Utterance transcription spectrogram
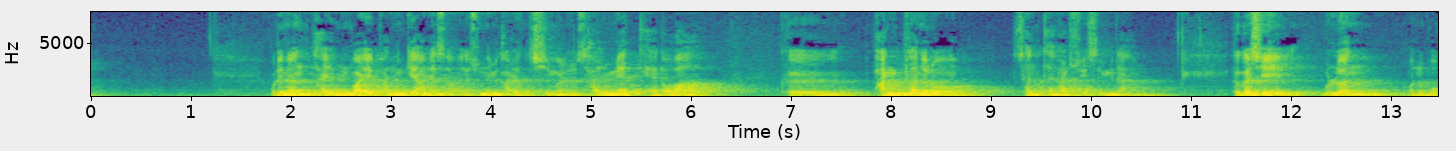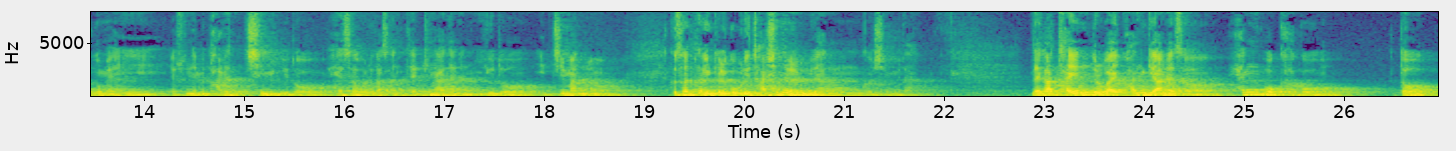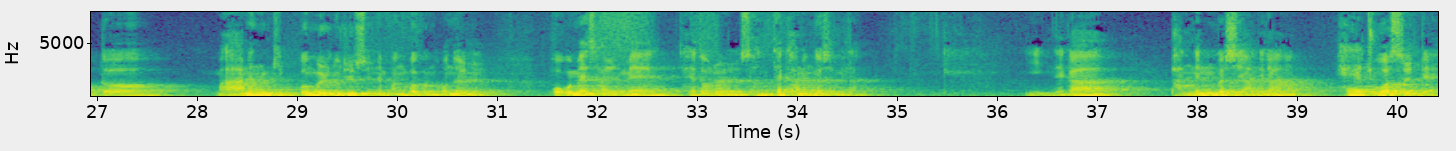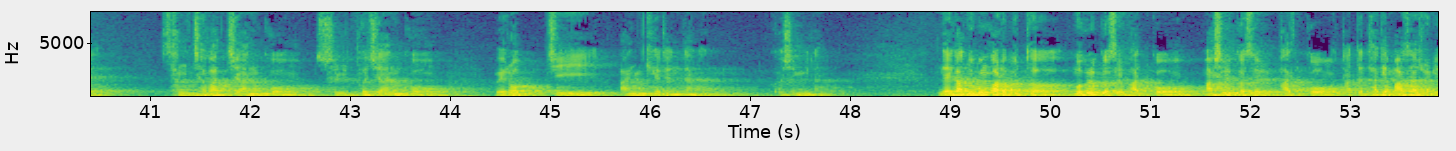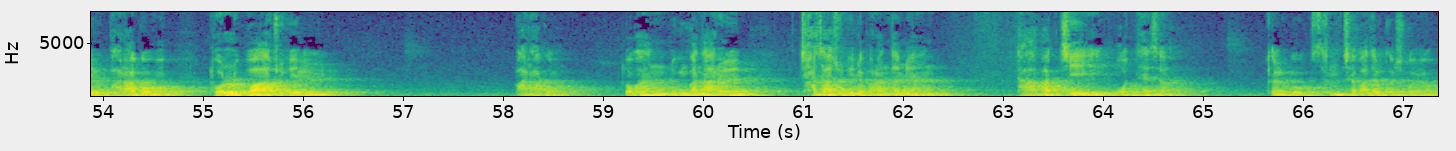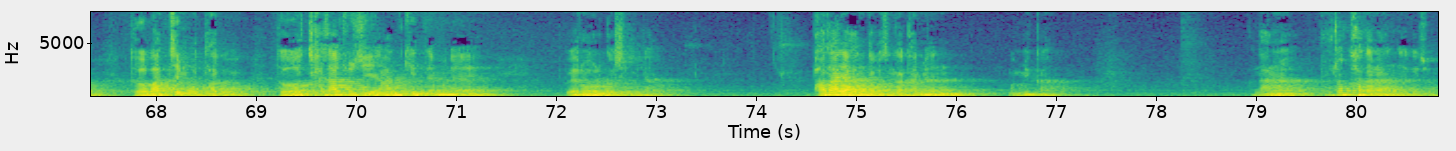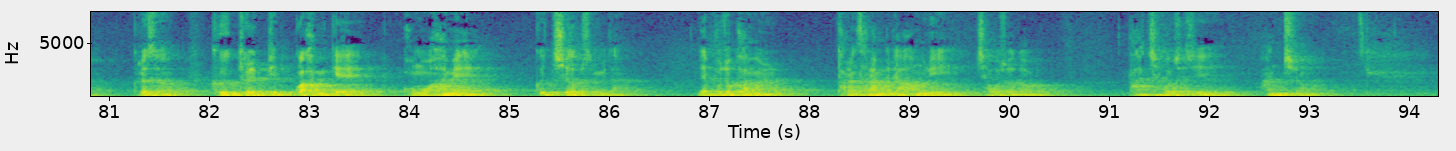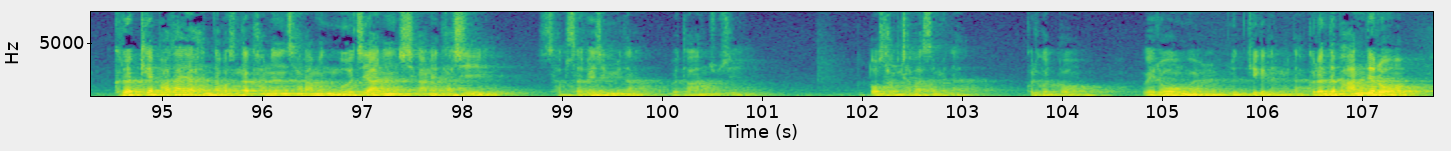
우리는 타인과의 관계 안에서 예수님의 가르침을 삶의 태도와 그 방편으로 선택할 수 있습니다. 그것이 물론 오늘 복음의 이 예수님의 가르침이기도 해서 우리가 선택해야 되는 이유도 있지만요. 그 선택은 결국 우리 자신을 위한 것입니다. 내가 타인들과의 관계 안에서 행복하고 더욱더 많은 기쁨을 누릴 수 있는 방법은 오늘 복음의 삶의 태도를 선택하는 것입니다. 이 내가 받는 것이 아니라 해 주었을 때 상처받지 않고 슬프지 않고 외롭지 않게 된다는 것입니다. 내가 누군가로부터 먹을 것을 받고 마실 것을 받고 따뜻하게 맞아주길 바라고 돌보아주길 바라고 또한 누군가 나를 찾아주기를 바란다면 다 받지 못해서 결국 상처받을 것이고요. 더 받지 못하고 더 찾아주지 않기 때문에 외로울 것입니다. 받아야 한다고 생각하면 뭡니까? 나는 부족하다라는 얘기죠. 그래서 그 결핍과 함께 공허함에 끝이 없습니다. 내 부족함을 다른 사람들이 아무리 채워줘도 다 채워지지 않죠. 그렇게 받아야 한다고 생각하는 사람은 머지않은 시간에 다시 섭섭해집니다. 왜 더 안 주지? 또 상처받습니다. 그리고 또 외로움을 느끼게 됩니다. 그런데 반대로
